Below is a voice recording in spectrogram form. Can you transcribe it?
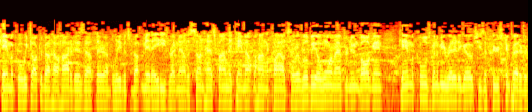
Cam McCool, we talked about how hot it is out there. I believe it's about mid 80s right now. The sun has finally came out behind the clouds, so it will be a warm afternoon ball game. Cam McCool's going to be ready to go. She's a fierce competitor.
